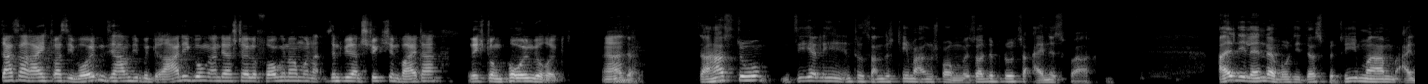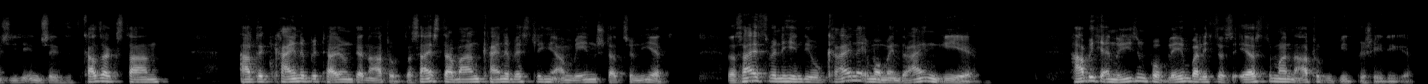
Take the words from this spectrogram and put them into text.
das erreicht, was sie wollten. Sie haben die Begradigung an der Stelle vorgenommen und sind wieder ein Stückchen weiter Richtung Polen gerückt. Ja? Also, da hast du sicherlich ein interessantes Thema angesprochen. Man sollte bloß eines beachten. All die Länder, wo sie das betrieben haben, einschließlich Kasachstan, hatte keine Beteiligung der NATO. Das heißt, da waren keine westlichen Armeen stationiert. Das heißt, wenn ich in die Ukraine im Moment reingehe, habe ich ein Riesenproblem, weil ich das erste Mal NATO-Gebiet beschädige.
